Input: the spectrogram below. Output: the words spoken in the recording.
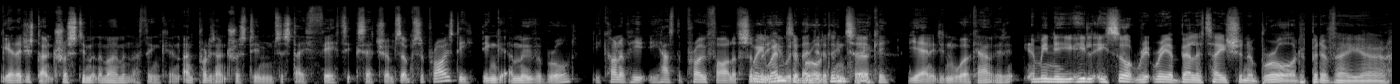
Yeah, they just don't trust him at the moment, I think, and, and probably don't trust him to stay fit, etc. I'm, I'm surprised he didn't get a move abroad. He kind of he, he has the profile of somebody who went would have ended abroad, up in didn't he? Turkey. Yeah, and it didn't work out, did it? I mean, he he, he sought re- rehabilitation abroad, a bit of a uh,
